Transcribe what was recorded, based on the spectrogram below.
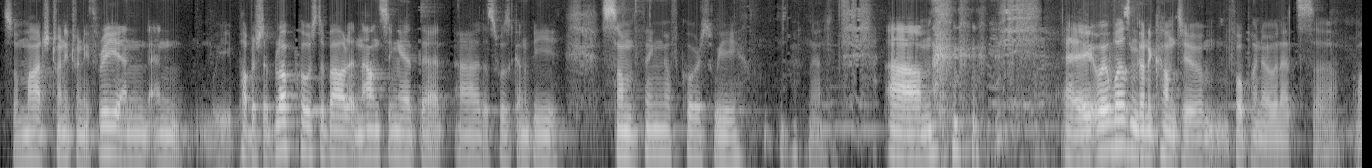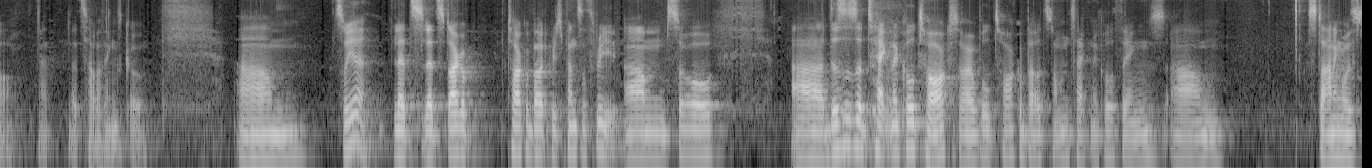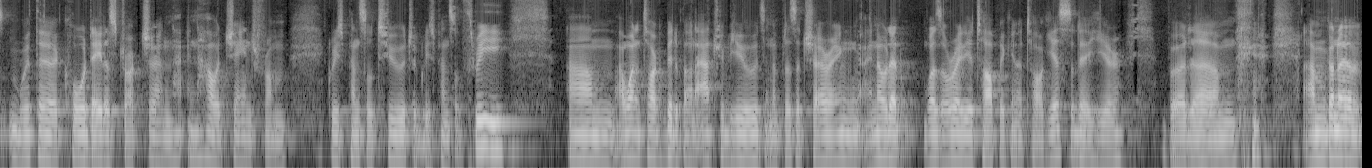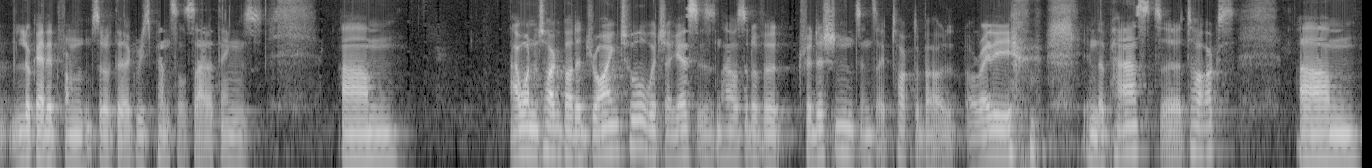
so March 2023, and, and we published a blog post about announcing it that uh, this was going to be something, of course, we... Um, it, wasn't going to come to um, 4.0. That's uh, well, that, that's how things go. Um, so yeah, let's let's talk talk about Grease Pencil 3. Um, so uh, this is a technical talk, so I will talk about some technical things, um, starting with with the core data structure and, and how it changed from Grease Pencil 2 to Grease Pencil 3. Um, I want to talk a bit about attributes and implicit sharing. I know that was already a topic in a talk yesterday here, but um, I'm going to look at it from sort of the grease pencil side of things. Um, I want to talk about a drawing tool, which I guess is now sort of a tradition since I talked about it already in the past uh, talks. Um,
